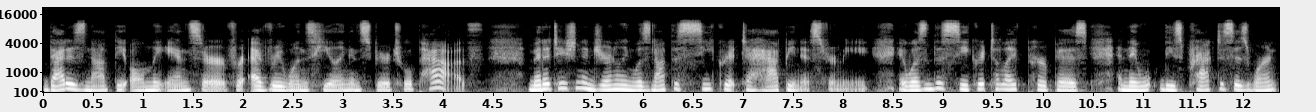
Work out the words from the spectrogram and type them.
that is not the only answer for everyone's healing and spiritual path. Meditation and journaling was not the secret to happiness for me. It wasn't the secret to life purpose, and they these practices weren't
